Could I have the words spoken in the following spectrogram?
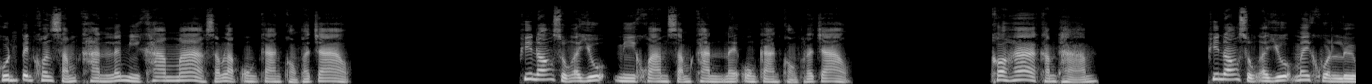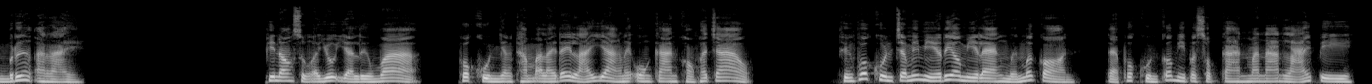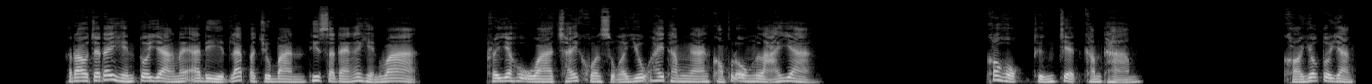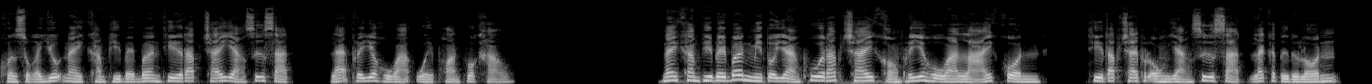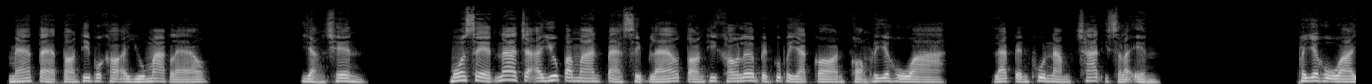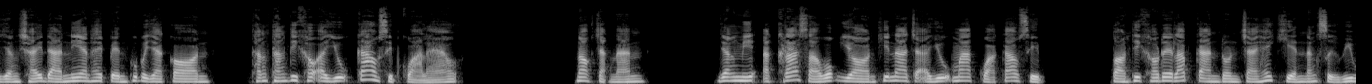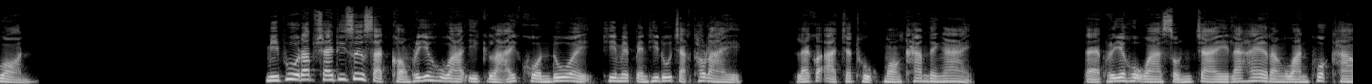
คุณเป็นคนสำคัญและมีค่ามากสำหรับองค์การของพระเจ้า พี่น้องสูงอายุมีความสำคัญในองค์การของพระเจ้า ข้อ 5คำถาม พี่น้องสูงอายุไม่ควรลืมเรื่องอะไร พี่น้องสูงอายุอย่าลืมว่า พวกคุณยังทำอะไรได้หลายอย่างในองค์การของพระเจ้า ถึงพวกคุณจะไม่มีเรี่ยวมีแรงเหมือนเมื่อก่อน แต่พวกคุณก็มีประสบการณ์มานานหลายปี เราจะได้เห็นตัวอย่างในอดีตและปัจจุบันที่แสดงให้เห็นว่า พระยะโฮวาใช้คนสูงอายุให้ทำงานของพระองค์หลายอย่าง ข้อ 6 ถึง 7คำถาม ขอยกตัวอย่างคนสูงอายุในคัมภีร์ไบเบิลที่รับใช้อย่างซื่อสัตย์และพระเยโฮวาอวยพรพวกเขา ในคัมภีร์ไบเบิลมีตัวอย่างผู้รับใช้ของพระเยโฮวาหลายคน ที่รับใช้พระองค์อย่างซื่อสัตย์และกระตือรือร้น แม้แต่ตอนที่พวกเขาอายุมากแล้ว อย่างเช่น โมเสสน่าจะอายุประมาณ 80 แล้วตอนที่เขาเริ่มเป็นผู้พยากรณ์ของพระเยโฮวา และเป็นผู้นำชาติอิสราเอล ระยะโฮวายังใช้ดาเนียนให้เป็นผู้พยากรณ์ทั้งๆทที่เขาอายุ 90 กว่าแล้ว นอกจากนั้น ยังมีอัครสาวกยอนที่น่าจะอายุมากกว่า 90 ตอนที่เขาได้รับการดลใจให้เขียนหนังสือวิวรณ์มีผู้รับใช้ที่ซื่อสัตย์ของพระเยโฮวาอีกหลายคนด้วยที่ไม่เป็นที่รู้จักเท่าไหร่ และก็อาจจะถูกมองข้ามได้ง่าย แต่พระเยโฮวาสนใจและให้รางวัลพวกเขา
